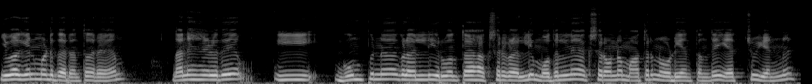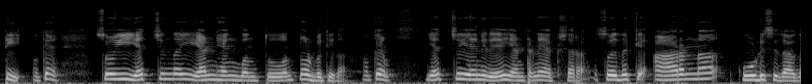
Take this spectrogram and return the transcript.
ಇವಾಗ ಏನು ಮಾಡಿದ್ದಾರೆ ಅಂತಂದರೆ ನಾನೇನು ಹೇಳಿದೆ ಈ ಗುಂಪಿನಗಳಲ್ಲಿ ಇರುವಂತಹ ಅಕ್ಷರಗಳಲ್ಲಿ ಮೊದಲನೇ ಅಕ್ಷರವನ್ನು ಮಾತ್ರ ನೋಡಿ ಅಂತಂದೆ H N T okay so ಈ ಎಚ್ಚಿಂದ ಈ ಎನ್ ಹೆಂಗೆ ಬಂತು ಅಂತ ನೋಡ್ಬೇಕೀಗ ಓಕೆ ಎಚ್ ಏನಿದೆ? ಎಂಟನೇ ಅಕ್ಷರ. ಸೊ ಇದಕ್ಕೆ ಆರನ್ನು ಕೂಡಿಸಿದಾಗ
